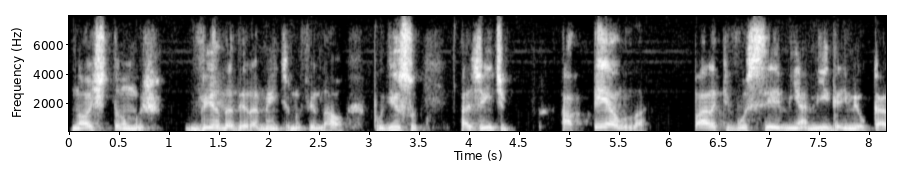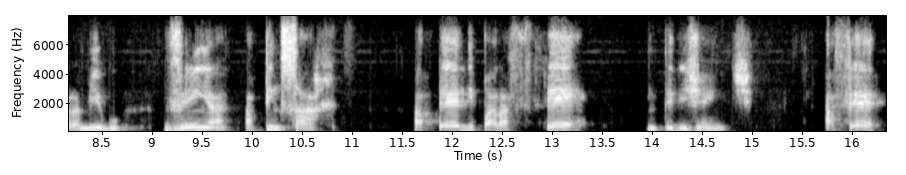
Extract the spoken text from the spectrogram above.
Nós estamos verdadeiramente no final. Por isso, a gente apela para que você, minha amiga e meu caro amigo, venha a pensar. Apele para a fé inteligente. A fé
